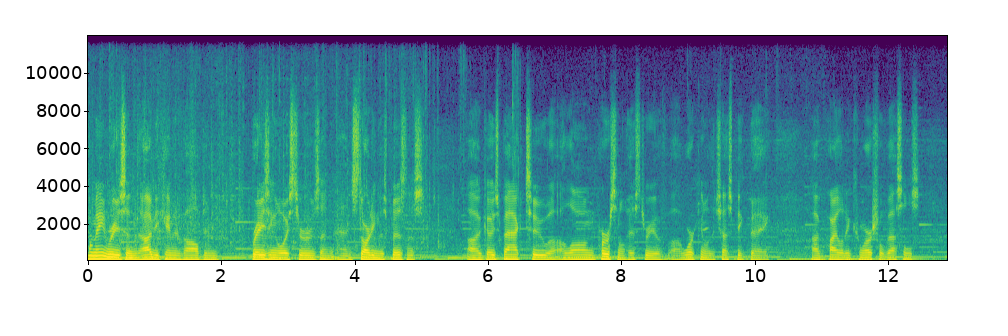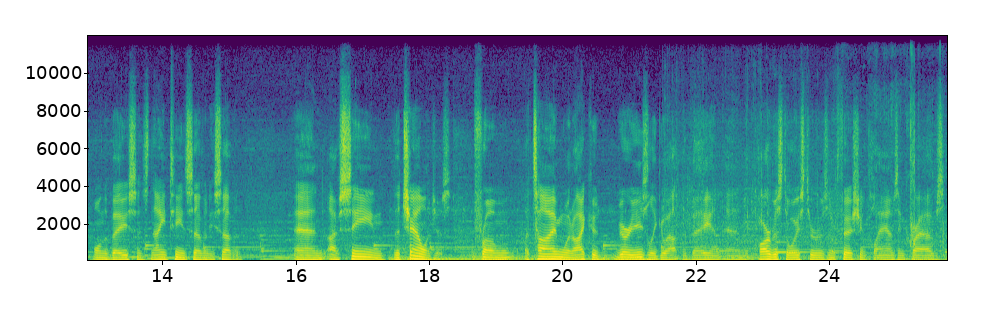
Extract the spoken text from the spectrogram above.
The main reason I became involved in raising oysters and, and starting this business uh, goes back to a, a long personal history of uh, working on the Chesapeake Bay. I've piloted commercial vessels on the bay since 1977 and I've seen the challenges from a time when I could very easily go out in the bay and, and harvest oysters and fish and clams and crabs.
